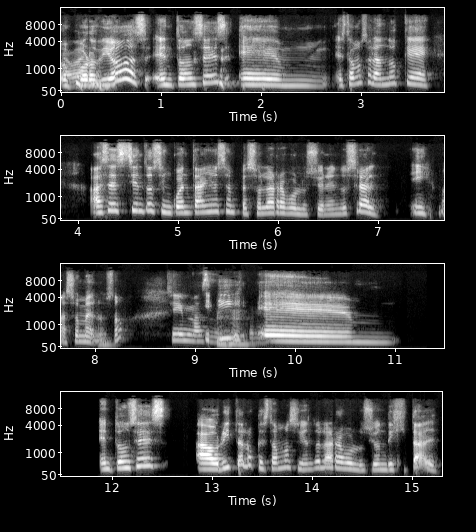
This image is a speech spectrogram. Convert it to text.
Oh, por Dios. Entonces, em, estamos hablando que hace 150 años empezó la revolución industrial. Y más o menos, ¿no? Sí, más o menos. Em, entonces, ahorita lo que estamos viendo es la revolución digital.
